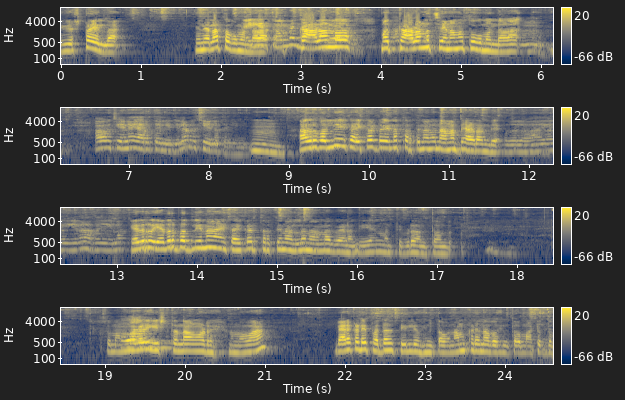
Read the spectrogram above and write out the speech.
ಇವ್ ಎಷ್ಟ ಇಲ್ಲ. ಇವನ್ನೆಲ್ಲ ತಗೊಂಬಂದಾಳ. ಕಾಲನ್ನು ಮತ್ ಕಾಲನ್ನು ಚೇನಾನು ತಗೊಂಬಂದಾಳ. ಹ್ಮ್. ಅದ್ರ ಬದ್ಲಿ ಕೈಕಟ್ಟು ಏನ ತರ್ತೀನಿ ಅಂದ್ರೆ ನಾನ ಬೇಡ ಅಂದೆ. ಎದ್ರ ಎದ್ರ ಬದ್ಲಿನ ಕೈಕಟ್ಟು ತರ್ತೀನಿ ಅಲ್ಲ ನಾನ ಬೇಡ ಅಂದೆ. ಏನ್ ಮಾಡ್ತಿ ಬಿಡು ಅಂತಂದು. ಸೊ ಮೊಮ್ಮಗಳಿಗೆ ಇಷ್ಟ ತಂದಾವ ನೋಡ್ರಿ ನಮ್ಮವ್ವ. ಬ್ಯಾರೆ ಕಡೆ ಪದ್ಧತಿ ಇಲ್ಲಿ ಹಿಂತಾವ್ ನಮ್ ಕಡೆನ ಅದಾವ ಹಿಂತಾವ್ ಮಾಟದ್ದು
